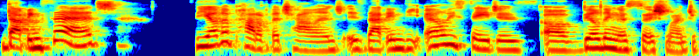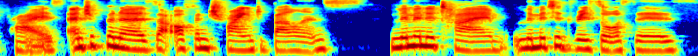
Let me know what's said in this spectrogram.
That being said, the other part of the challenge is that in the early stages of building a social enterprise, entrepreneurs are often trying to balance limited time, limited resources,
